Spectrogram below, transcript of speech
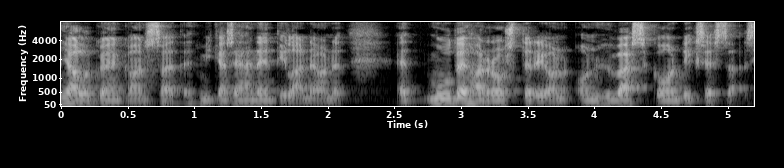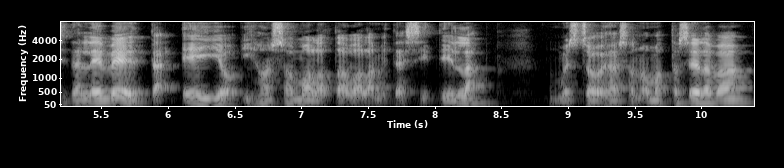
jalkojen kanssa, että, että mikä se hänen tilanne on. Että, että muutenhan rosteri on, on hyvässä kondiksessa. Sitä leveyttä ei ole ihan samalla tavalla mitä Sitillä. Mun se on ihan sanomatta selvää.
